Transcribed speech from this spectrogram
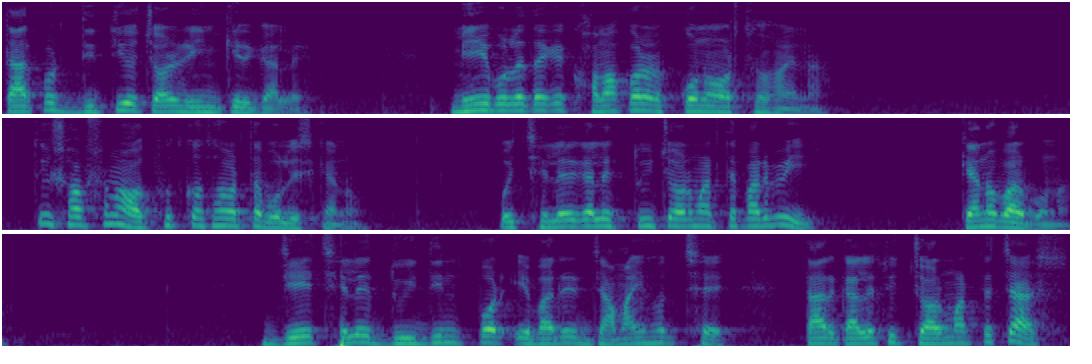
তারপর দ্বিতীয় চর রিঙ্কির গালে। মেয়ে বলে তাকে ক্ষমা করার কোনো অর্থ হয় না। তুই সবসময় অদ্ভুত কথাবার্তা বলিস কেন? ওই ছেলের গালে তুই চর মারতে পারবি? কেন পারব না? যে ছেলে দুই দিন পর এবারের জামাই হচ্ছে, তার গালে তুই চর মারতে চাস?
